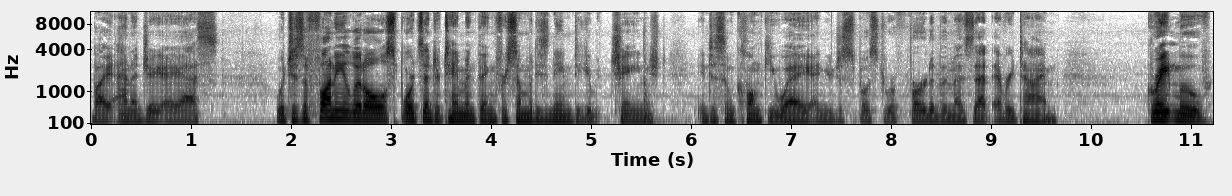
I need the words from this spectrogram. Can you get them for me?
by Anna JAS, which is a funny little sports entertainment thing for somebody's name to get changed into some clunky way, and you're just supposed to refer to them as that every time. Great move.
